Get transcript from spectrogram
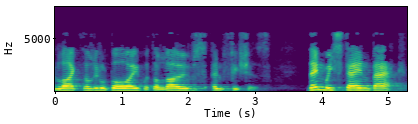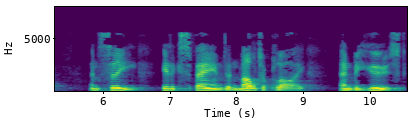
And like the little boy with the loaves and fishes, then we stand back and see it expand and multiply and be used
